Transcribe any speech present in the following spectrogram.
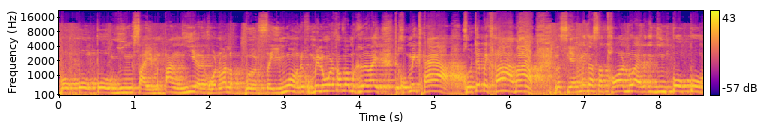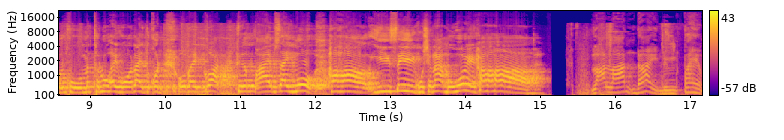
โป้งโป้งโป้งยิงใส่มันตั้งเหี้ยอะไรของมันว่าระเบิดสีม่วงเนี่ยผมไม่รู้นะครับว่ามันคืออะไรแต่ผมไม่แคร์ผมจะไปฆ่ามาแล้วเสียงมันก็สะท้อนด้วยแล้วก็ยิงโป้งโป้งแล้วโหมันทะลุไอวอลได้ทุกคนโอ้ my god เธอตายไปไส้โง่ฮ่าฮ่าอีซี่กูชนะมึงเว้ยฮ่าฮ่าล้านล้านได้หนึ่งแต้ม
